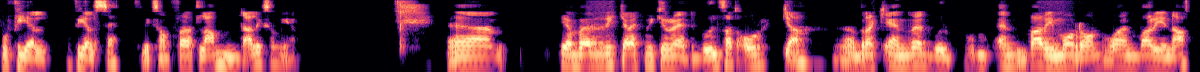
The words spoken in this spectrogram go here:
på, fel, på fel sätt liksom, för att landa liksom, mer. Eh, jag började dricka rätt mycket Red Bull för att orka. Jag drack en Red Bull en varje morgon och en varje natt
